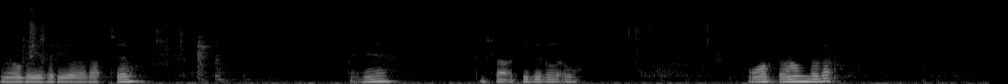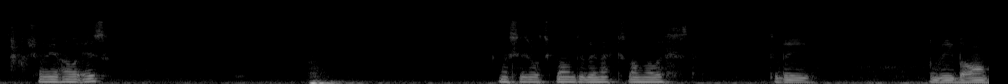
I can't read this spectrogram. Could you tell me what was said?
There'll be a video of that too. But yeah just thought I'd give you a little walk around of it show you how it is. This is what's going to be next on the list to be reborn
